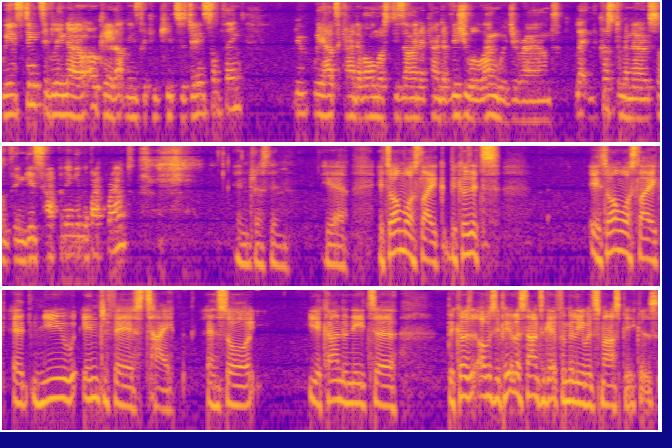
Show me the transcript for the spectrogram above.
we instinctively know, okay, that means the computer's doing something. we had to kind of almost design a kind of visual language around letting the customer know something is happening in the background. Interesting. Yeah, it's almost like because it's it's almost like a new interface type, and so you kind of need to because obviously people are starting to get familiar with smart speakers.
